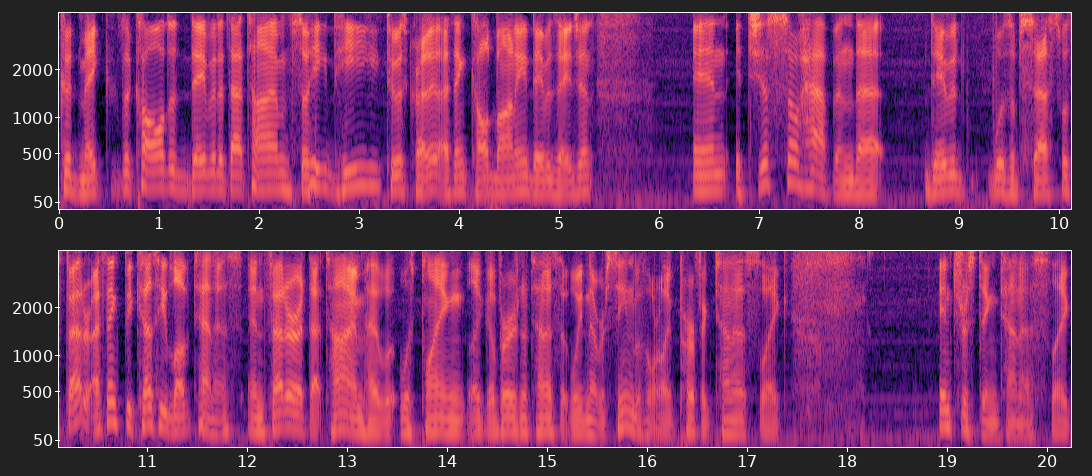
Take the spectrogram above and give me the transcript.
could make the call to David at that time, so he he to his credit, I think called Bonnie, David's agent, and it just so happened that David was obsessed with Federer. I think because he loved tennis, and Federer at that time had, was playing like a version of tennis that we'd never seen before, like perfect tennis, like interesting tennis, like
